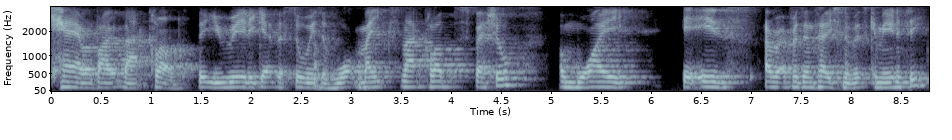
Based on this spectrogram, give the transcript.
care about that club that you really get the stories of what makes that club special and why it is a representation of its community.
